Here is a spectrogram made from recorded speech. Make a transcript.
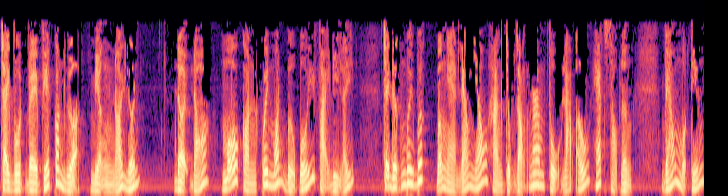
chạy vụt về phía con ngựa, miệng nói lớn. Đợi đó, mỗ còn quên món bửu bối phải đi lấy. Chạy được mươi bước, bỗng nghe léo nhéo hàng chục giọng nam phụ lão ấu hét sau lưng. Véo một tiếng,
